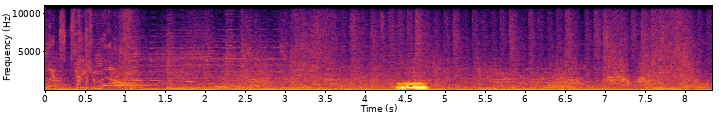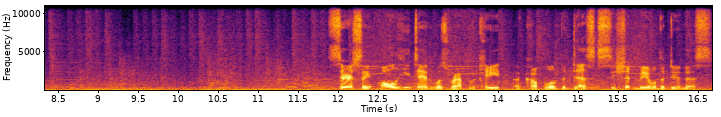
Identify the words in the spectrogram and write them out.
Let's take him out. Ooh. Seriously, all he did was replicate a couple of the discs. He shouldn't be able to do this.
